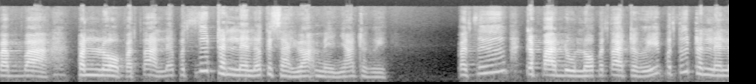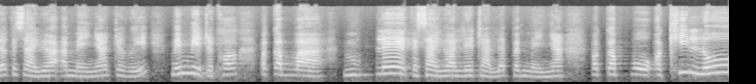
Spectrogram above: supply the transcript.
ပပပလောပတာလဲပသူတလဲလဲကဆာယွာအမေညာတကြီး ပသူတပဒူလောပတတရေပသူတလဲလကစားရွာအမေညာတရေမိမိတခောပကဘာလဲကစားရွာလက်ထလက်ပမေညာပကပိုအခီလို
